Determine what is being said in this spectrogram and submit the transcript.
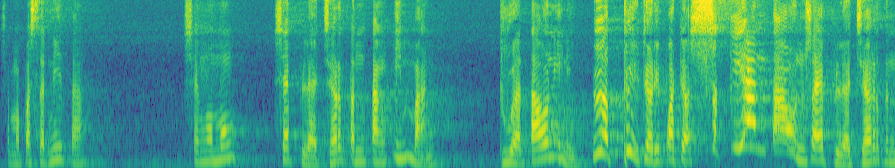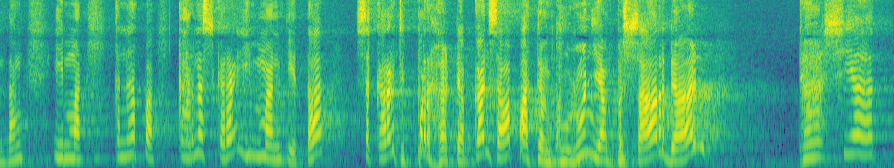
Sama Pastor Nita. Saya ngomong, saya belajar tentang iman dua tahun ini. Lebih daripada sekian tahun saya belajar tentang iman. Kenapa? Karena sekarang iman kita sekarang diperhadapkan sama padang gurun yang besar dan dahsyat.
